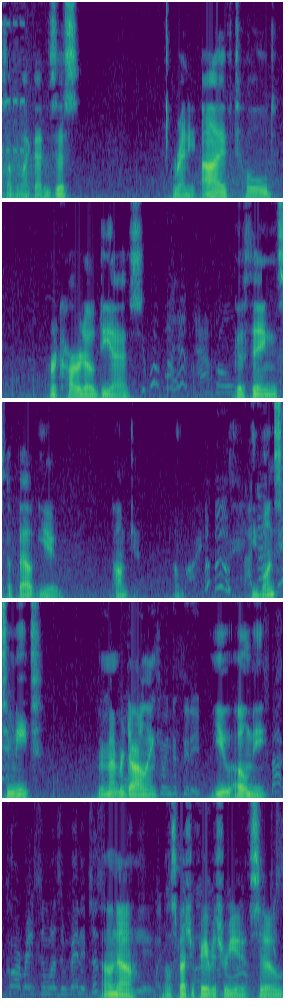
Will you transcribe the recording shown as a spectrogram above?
Something like that. Who's this? Reni. I've told Ricardo Diaz good things about you, Pumpkin. Oh my. He wants to meet. Remember, darling, you owe me. Oh no. Well, special favors for you. So,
